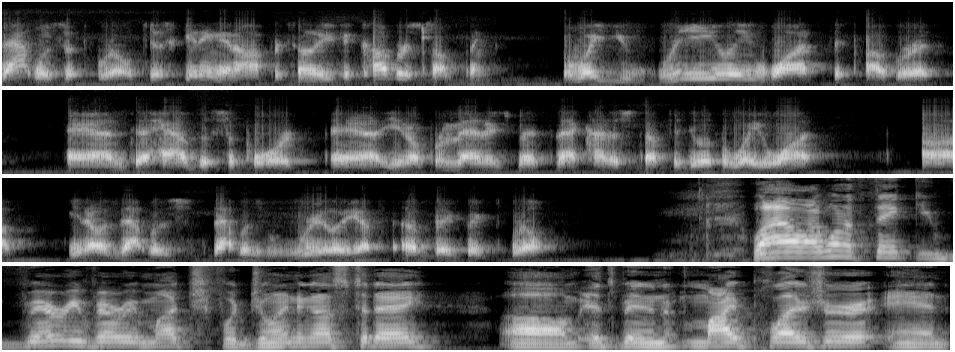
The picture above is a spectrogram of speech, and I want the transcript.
that was a thrill, just getting an opportunity to cover something the way you really want to cover it and to have the support, uh, you know, from management, that kind of stuff to do it the way you want. Uh, you know, that was that was really a, a big, big thrill. Well, I want to thank you very, very much for joining us today. Um, it's been my pleasure, and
